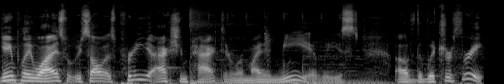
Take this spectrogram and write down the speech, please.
Gameplay wise, what we saw was pretty action packed and reminded me, at least, of The Witcher 3.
